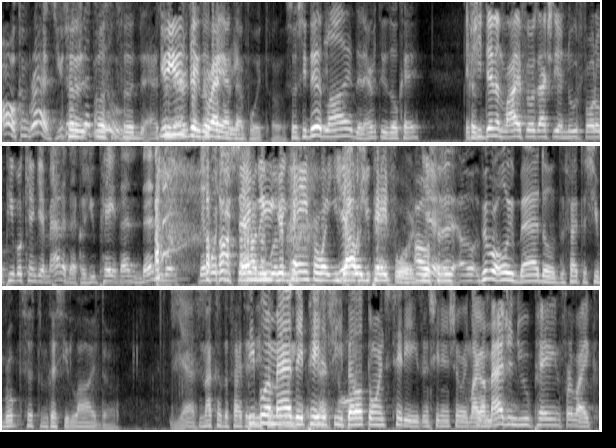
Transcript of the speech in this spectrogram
Oh, congrats! You So, did the, what you oh, had to so, do. so, so You used everything's it okay at that point though. So she did lie. Then everything's okay. if she didn't lie, if it was actually a nude photo, people can't get mad at that because you paid. Then, then, what, then what you said, how you, you're paying for what you Yeah, got, what what you you paid paid for. for. Oh, Yeah. so the, uh, people are only mad though the fact that she broke the system because she lied though, Yes. not because the fact that People are mad they showed paid to see. Bella Thorne's titties, and she didn't show her. like titties. imagine you paying for like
